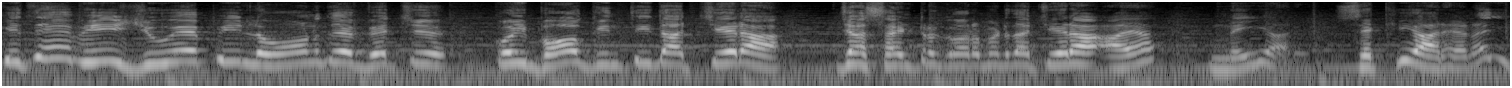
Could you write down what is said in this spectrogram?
ਕਿਤੇ ਵੀ ਯੂਏਪੀ ਲਵਾਉਣ ਦੇ ਵਿੱਚ ਕੋਈ ਬਹੁ ਗਿਣਤੀ ਦਾ ਚਿਹਰਾ ਜਾਂ ਸੈਂਟਰ ਗਵਰਨਮੈਂਟ ਦਾ ਚਿਹਰਾ ਆਇਆ? ਨਹੀਂ ਆ ਰਿਹਾ। ਸਿੱਖ ਹੀ ਆ ਰਿਹਾ ਨਾ ਜੀ।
